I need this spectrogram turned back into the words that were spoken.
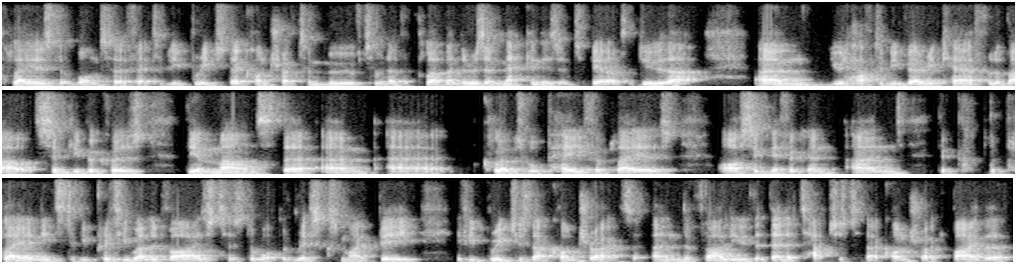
players that want to effectively breach their contract and move to another club, and there is a mechanism to be able to do that. Um, you'd have to be very careful about simply because the amounts that um, uh, clubs will pay for players are significant, and the, the player needs to be pretty well advised as to what the risks might be if he breaches that contract and the value that then attaches to that contract by the,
